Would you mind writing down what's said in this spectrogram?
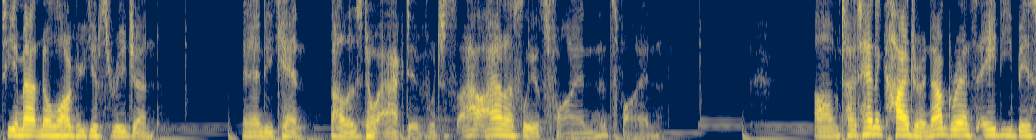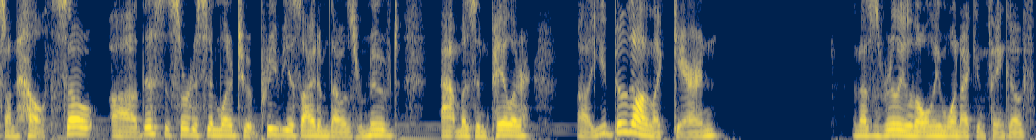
Tiamat no longer gives regen. And he can't oh there's no active, which is I honestly it's fine. It's fine. Um, Titanic Hydra now grants AD based on health. So uh, this is sort of similar to a previous item that was removed, Atma's Impaler. Uh, you'd build on like Garen, and that's really the only one I can think of.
